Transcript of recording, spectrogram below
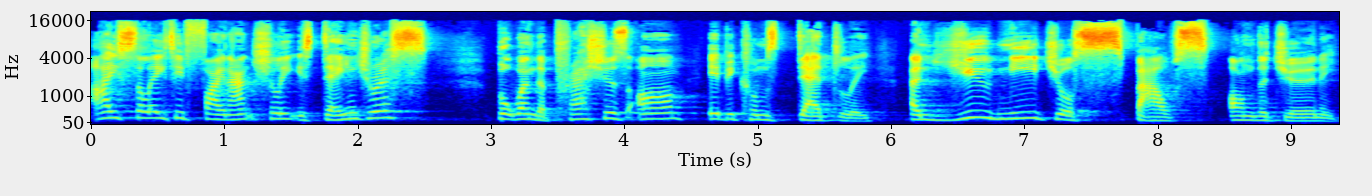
isolated financially is dangerous, but when the pressure's on, it becomes deadly. And you need your spouse on the journey.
